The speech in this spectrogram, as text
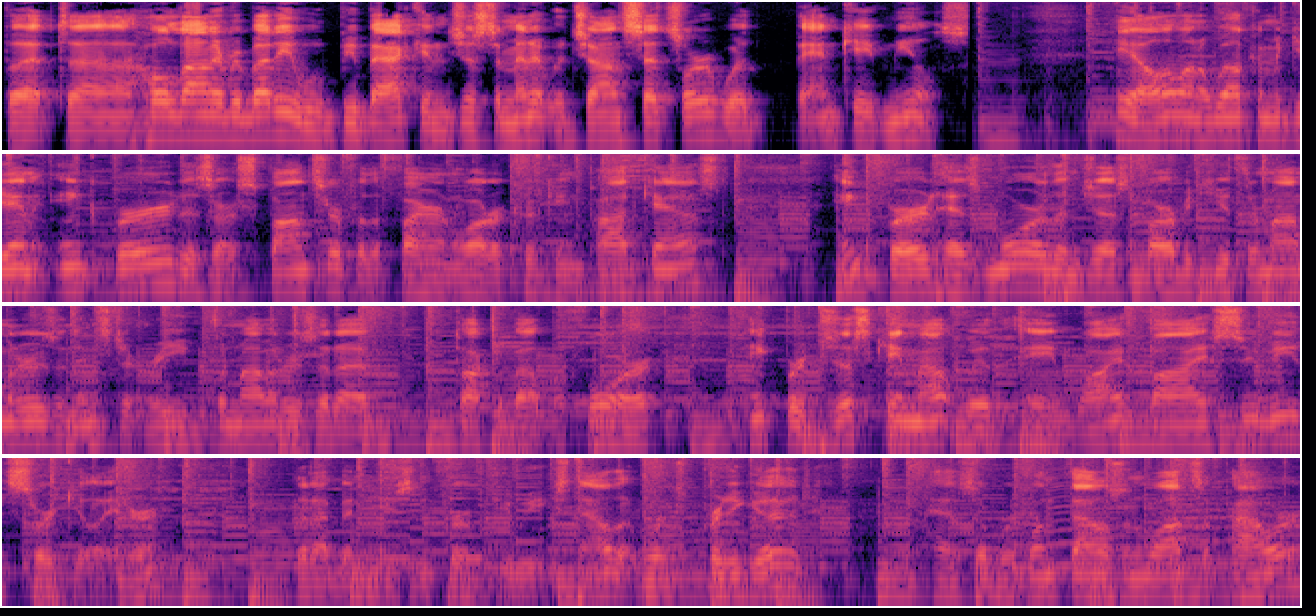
But uh, hold on, everybody. We'll be back in just a minute with John Setzler with Man Cave Meals. Hey, all, I want to welcome again Inkbird as our sponsor for the Fire and Water Cooking Podcast. Inkbird has more than just barbecue thermometers and instant read thermometers that I've talked about before. Inkbird just came out with a Wi Fi sous vide circulator that I've been using for a few weeks now that works pretty good. Has over 1,000 watts of power,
